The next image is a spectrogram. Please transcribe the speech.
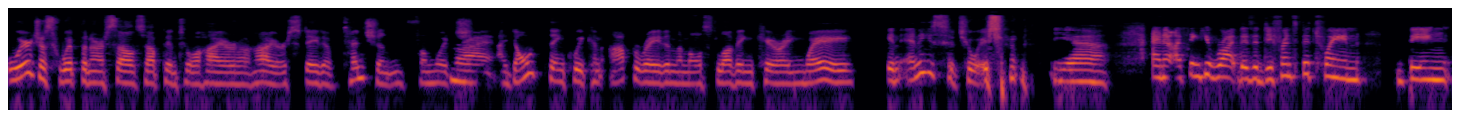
we're just whipping ourselves up into a higher and higher state of tension from which right. I don't think we can operate in the most loving, caring way in any situation. Yeah. And I think you're right. There's a difference between being,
